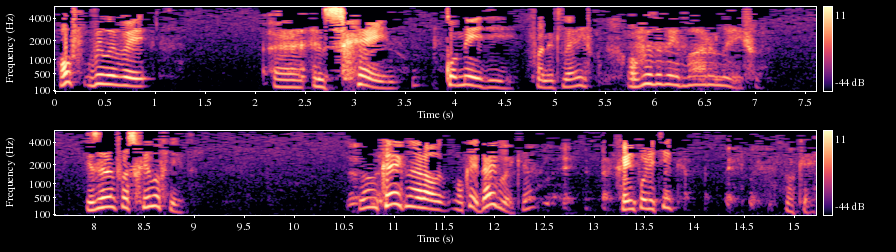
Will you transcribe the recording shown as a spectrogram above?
Of willen wij uh, een schijn, comedie van het leven? Of willen wij het ware leven? Is er een verschil of niet? Nou, kijk naar al. Oké, okay, duidelijk. Hè? Geen politiek. Oké. Okay.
